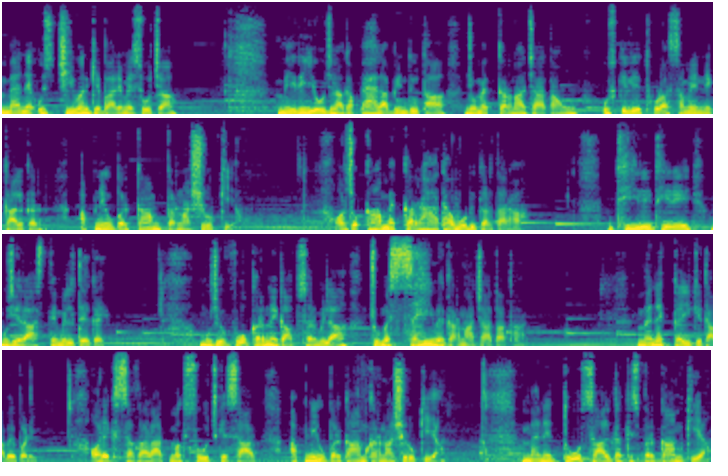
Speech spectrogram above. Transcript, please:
मैंने उस जीवन के बारे में सोचा, मेरी योजना का पहला बिंदु था जो मैं करना चाहता हूँ, उसके लिए थोड़ा समय निकालकर अपने ऊपर काम करना शुरू किया। और जो काम मैं कर रहा था वो भी करता रहा। धीरे धीरे मुझे रास्ते मिलते गए। मुझे वो करने का अवसर मिला जो मैं सही में करना चाहता था। मैंने कई किताबें पढ़ी और एक सकारात्मक सोच के साथ अपने ऊपर काम करना शुरू किया। मैंने दो साल तक इस पर काम किया।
